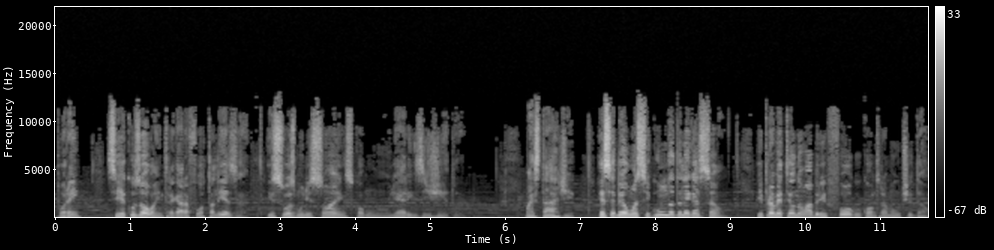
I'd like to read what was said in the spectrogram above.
Porém, se recusou a entregar a fortaleza e suas munições como lhe era exigido. Mais tarde, recebeu uma segunda delegação e prometeu não abrir fogo contra a multidão.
